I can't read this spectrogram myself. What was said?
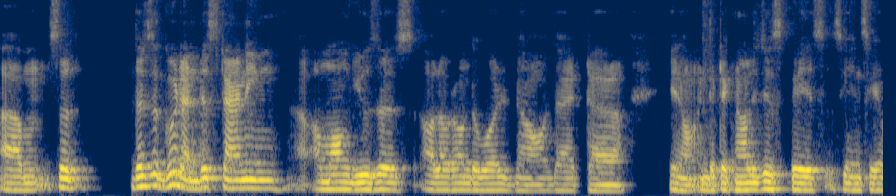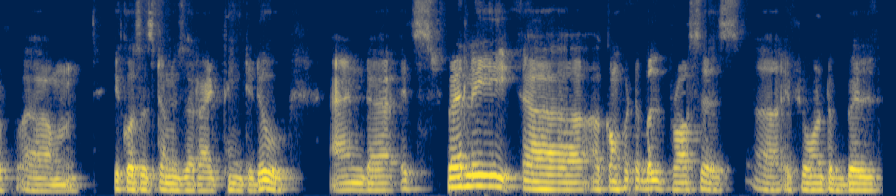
Um, so there's a good understanding uh, among users all around the world now that, uh, you know, in the technology space, CNCF um, ecosystem is the right thing to do. And uh, it's fairly uh, a comfortable process uh, if you want to build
